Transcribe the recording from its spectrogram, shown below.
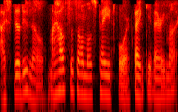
I still do know. My house is almost paid for. Thank you very much.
